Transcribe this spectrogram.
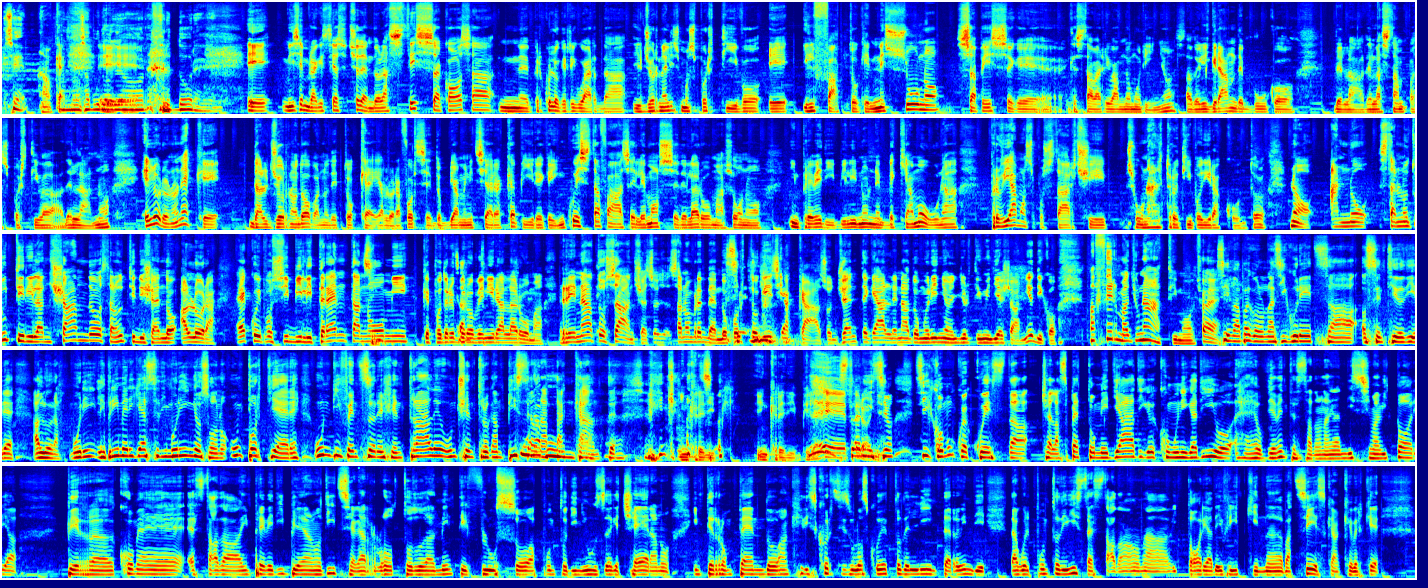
Sì, ah, okay. hanno saputo e... che ho raffreddore. E mi sembra che stia succedendo la stessa cosa mh, per quello che riguarda il giornalismo sportivo e il fatto che nessuno sapesse che, che stava arrivando Mourinho. È stato il grande buco della, della stampa sportiva dell'anno. E loro non è che dal giorno dopo hanno detto ok, allora forse dobbiamo iniziare a capire che in questa fase le mosse della Roma sono imprevedibili, non ne becchiamo una, proviamo a spostarci su un altro tipo di racconto. No, hanno, stanno tutti rilanciando, stanno tutti dicendo allora ecco i possibili 30 sì. nomi che potrebbero esatto. venire alla Roma. Renato Sanchez, stanno prendendo sì. portoghesi a caso, gente che ha allenato Mourinho negli ultimi dieci anni. Io dico ma fermati un attimo. Cioè... Sì, ma poi con una sicurezza ho sentito dire allora Muri- le prime richieste di Mourinho sono un portiere, un difensore centrale, un centrocampista una e un punta. attaccante. Eh, sì. Incredibile incredibile. Eh, Stranissimo. Però... Sì, comunque questa, cioè l'aspetto mediatico e comunicativo, eh, ovviamente è stata una grandissima vittoria per eh, come è stata imprevedibile la notizia che ha rotto totalmente il flusso appunto di news che c'erano, interrompendo anche i discorsi sullo scudetto dell'Inter. Quindi, da quel punto di vista, è stata una vittoria dei Fritkin pazzesca, anche perché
